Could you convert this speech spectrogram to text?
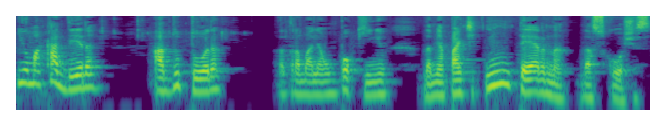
e uma cadeira adutora para trabalhar um pouquinho da minha parte interna das coxas.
